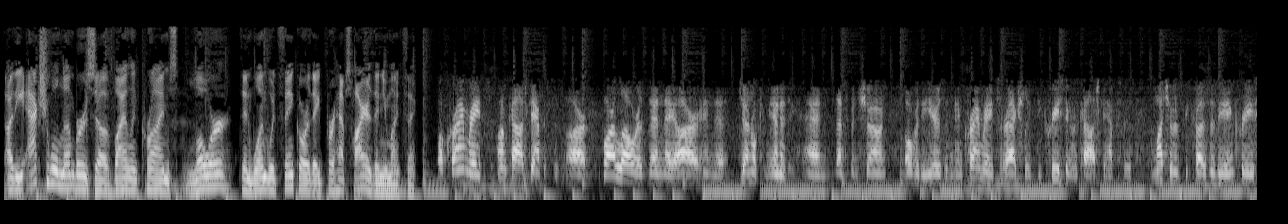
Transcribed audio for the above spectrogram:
Are the actual numbers of violent crimes lower than one would think, or are they perhaps higher than you might think? Well, crime rates on college campuses are far lower than they are in the general community, and that's been shown over the years. And, and crime rates are actually decreasing on college campuses. Much of it because of the increase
